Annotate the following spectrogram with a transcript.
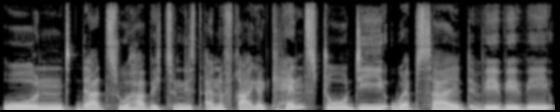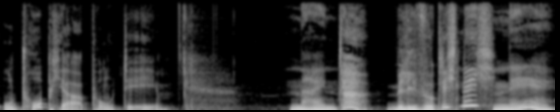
und dazu habe ich zunächst eine Frage. Kennst du die Website www.utopia.de? Nein. Millie, wirklich nicht? Nee.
